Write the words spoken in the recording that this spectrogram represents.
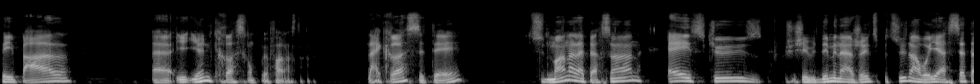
PayPal, il y, a une crosse qu'on peut faire à ce temps La crosse, c'était tu demandes à la personne excuse, j'ai déménagé, tu peux-tu l'envoyer à cette,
